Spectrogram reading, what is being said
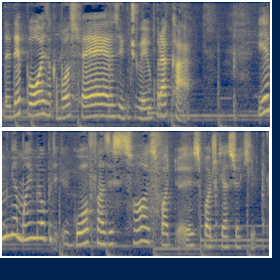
Daí depois, acabou as férias, a gente veio pra cá. E a minha mãe me obrigou a fazer só esse podcast aqui.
